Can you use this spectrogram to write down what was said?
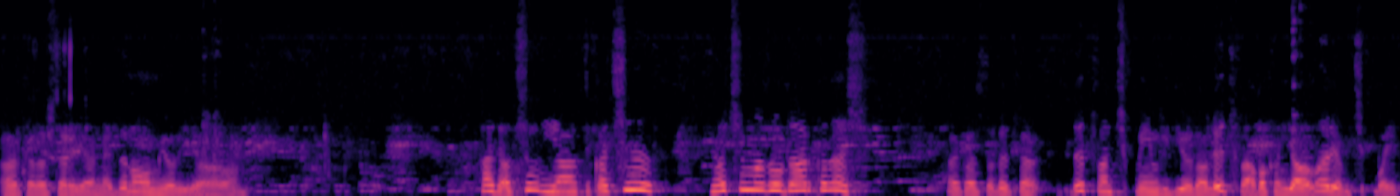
Arkadaşlar ya neden olmuyor ya? Hadi açıl ya artık açıl. Ne açılmaz oldu arkadaş? Arkadaşlar lütfen lütfen çıkmayın videoda lütfen bakın yalvarıyorum çıkmayın.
